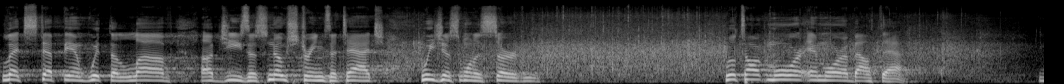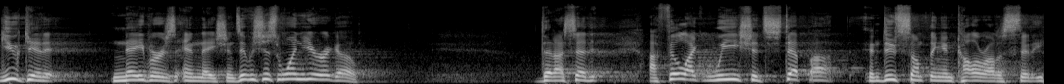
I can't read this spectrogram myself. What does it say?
Let's step in with the love of Jesus. No strings attached. We just want to serve you. We'll talk more and more about that. You get it, neighbors and nations. It was just one year ago that I said, I feel like we should step up and do something in Colorado City.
